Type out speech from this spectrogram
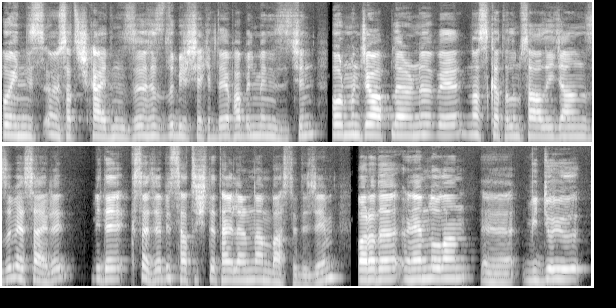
coin'iniz ön satış kaydınızı hızlı bir şekilde yapabilmeniz için formun cevaplarını ve nasıl katılım sağlayacağınızı vesaire bir de kısaca bir satış detaylarından bahsedeceğim. Bu arada önemli olan e, videoyu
